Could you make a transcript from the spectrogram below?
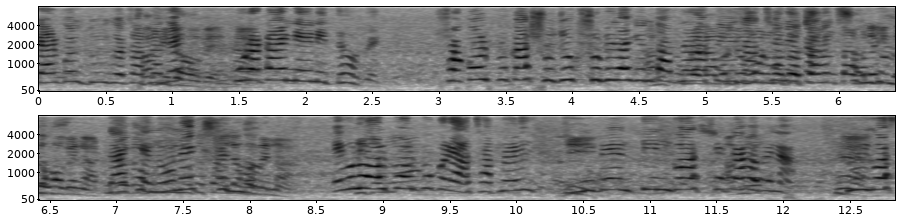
দেড় গজ দুই গজ আপনাদের হ্যাঁ। পুরাটাই নিয়ে নিতে হবে। সকল প্রকার সুযোগ সুবিধা কিন্তু আপনারা পেয়ে যাচ্ছেন এই কালেকশনগুলো দেখেন অনেক সুন্দর। হবে না। এগুলো অল্প অল্প করে আছে। আপনারা নেবেন তিন গজ সেটা হবে না। দুই গজ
